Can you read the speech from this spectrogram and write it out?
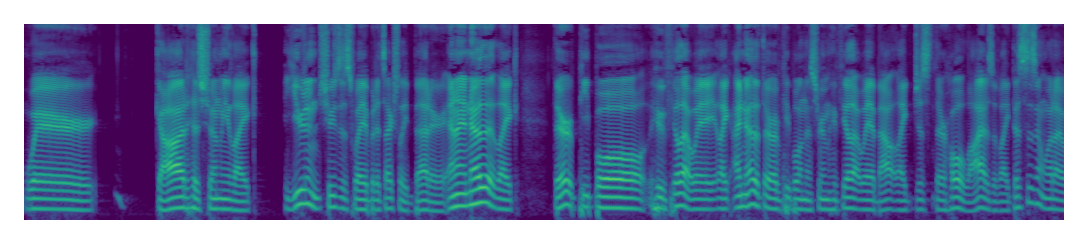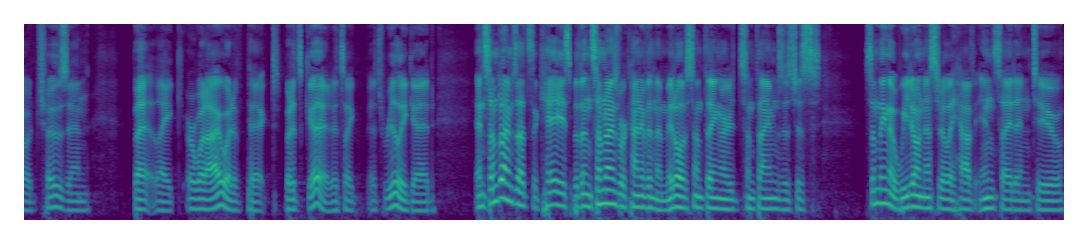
where God has shown me like you didn't choose this way, but it's actually better. And I know that like there are people who feel that way. Like I know that there are people in this room who feel that way about like just their whole lives of like this isn't what I would have chosen, but like or what I would have picked, but it's good. It's like it's really good. And sometimes that's the case, but then sometimes we're kind of in the middle of something or sometimes it's just something that we don't necessarily have insight into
